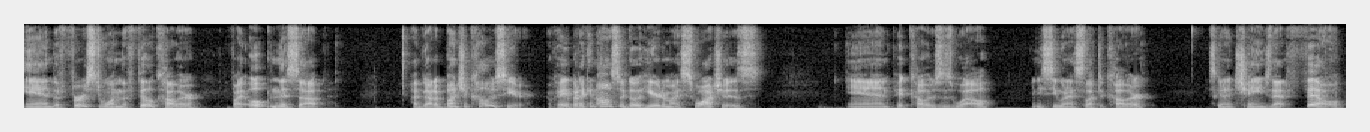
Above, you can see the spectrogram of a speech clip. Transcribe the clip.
And the first one, the fill color, if I open this up, I've got a bunch of colors here, okay? But I can also go here to my swatches and pick colors as well. And you see when I select a color, it's gonna change that fill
